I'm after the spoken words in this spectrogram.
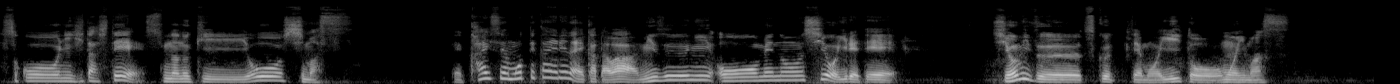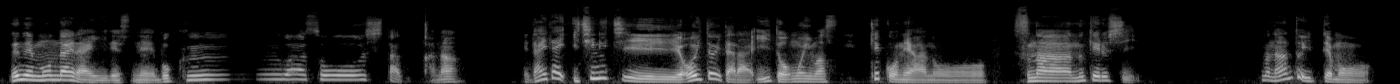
そこに浸して砂抜きをします。で海水を持って帰れない方は、水に多めの塩を入れて、塩水作ってもいいと思います。全然問題ないですね。僕はそうしたかな。だいたい1日置いといたらいいと思います。結構ね、あのー、砂抜けるし。まあ、なんと言っても、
